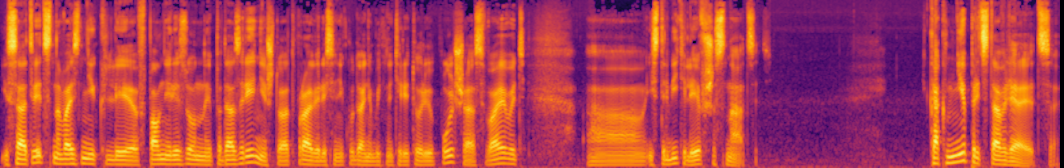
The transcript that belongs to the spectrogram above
И, соответственно, возникли вполне резонные подозрения, что отправились они куда-нибудь на территорию Польши осваивать э, истребители F-16. Как мне представляется,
